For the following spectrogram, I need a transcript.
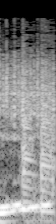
Thank you.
